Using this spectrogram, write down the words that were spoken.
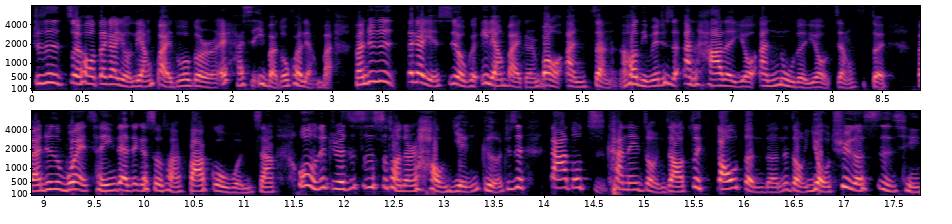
就是最后大概有两百多个人，诶，还是一百多块两百，反正就是大概也是有个一两百个人帮我按赞，然后里面就是按哈的也有，按怒的也有这样子，对，反正就是我也曾经在这个社团发过文章，我我就觉得这是社团的人好严格，就是大家都只看那种你知道最高等的那种有趣的事情，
